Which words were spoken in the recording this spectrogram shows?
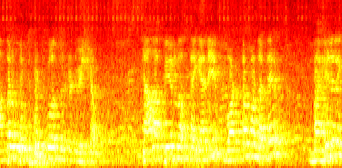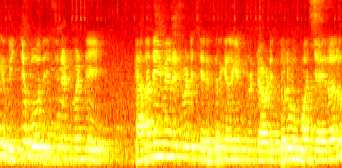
అందరూ గుర్తుపెట్టుకోవాల్సినటువంటి విషయం. చాలా పేర్లు వస్తాయి కానీ మొట్టమొదట మహిళలకు విద్య బోధించినటువంటి గణనీయమైనటువంటి చరిత్ర కలిగినటువంటి ఆవిడ తొలి ఉపాధ్యాయురాలు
